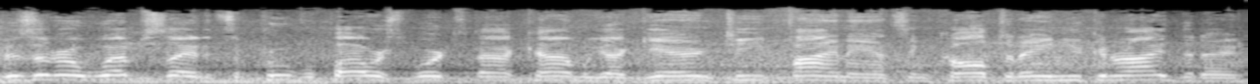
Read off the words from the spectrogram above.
Visit our website, it's approvalpowersports.com. We got guaranteed financing. Call today and you can ride today.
